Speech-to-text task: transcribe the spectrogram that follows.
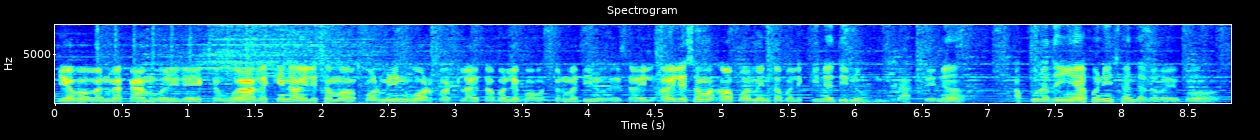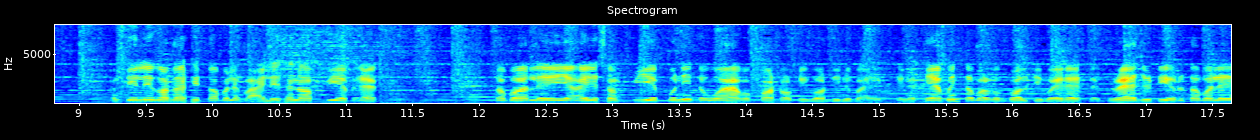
चिया बगानमा काम गरिरहेको छ उहाँहरूलाई किन अहिलेसम्म पर्मानेन्ट वर्कर्सलाई तपाईँहरूले भाउचरमा दिनुहुँदैछ? अहिले अहिलेसम्म अपोइन्टमेन्ट तपाईँले किन दिनु भएको छैन? अब कुरा त यहाँ पनि छ नि त तपाईँको। अनि त्यसले गर्दाखेरि तपाईँले भाइलेसन अफ पिएफ एक्ट तपाईँहरूले यहाँ अहिलेसम्म पिएफ पनि त उहाँको कटौती गरिदिनु भएको छैन। त्यहाँ पनि तपाईँहरूको गल्ती भइरहेको छ ग्रेजुटीहरू तपाईँले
